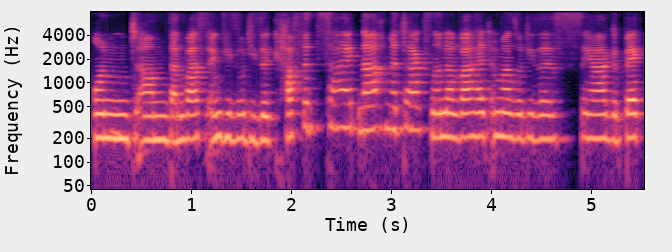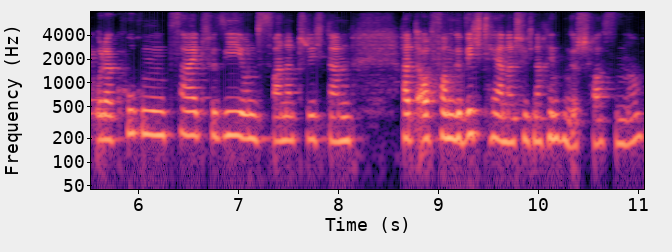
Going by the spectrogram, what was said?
und ähm, dann war es irgendwie so diese Kaffeezeit nachmittags und dann war halt immer so dieses ja, Gebäck- oder Kuchenzeit für sie und es war natürlich dann, hat auch vom Gewicht her natürlich nach hinten geschossen. Ne?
